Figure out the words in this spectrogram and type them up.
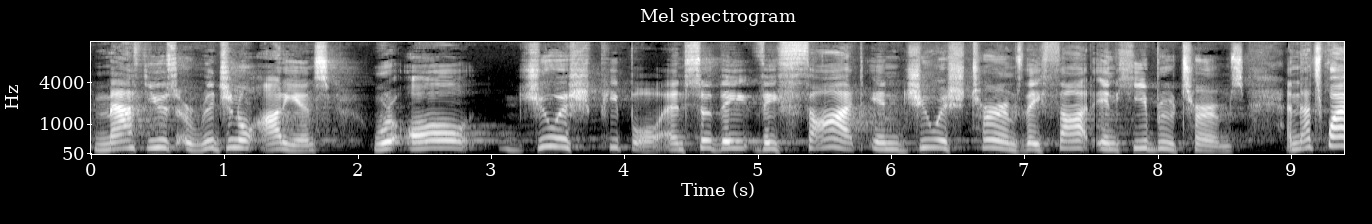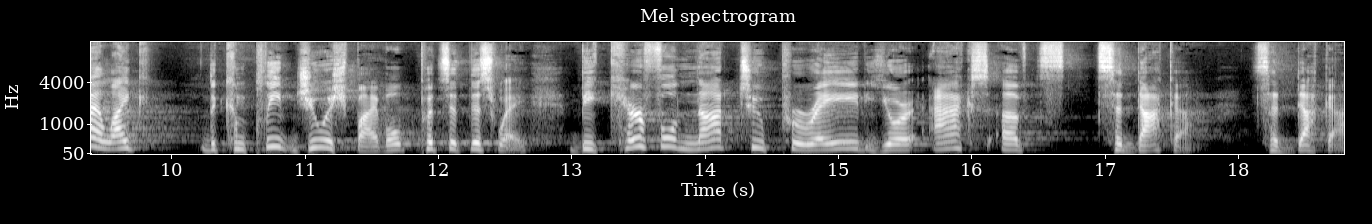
Matthew's original audience were all Jewish people. And so they, they thought in Jewish terms, they thought in Hebrew terms. And that's why I like the complete Jewish Bible puts it this way Be careful not to parade your acts of tzedakah. Tzedakah.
